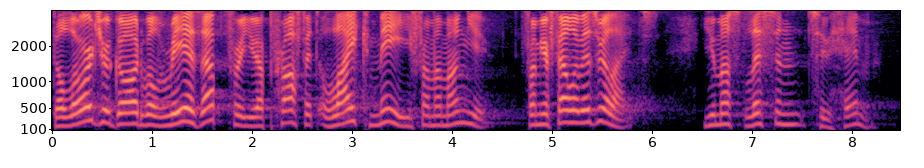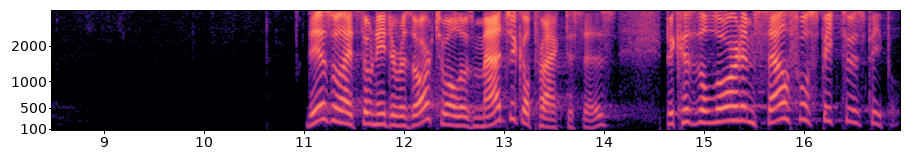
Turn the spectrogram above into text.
The Lord your God will raise up for you a prophet like me from among you, from your fellow Israelites. You must listen to him. The Israelites don't need to resort to all those magical practices because the Lord Himself will speak to His people.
